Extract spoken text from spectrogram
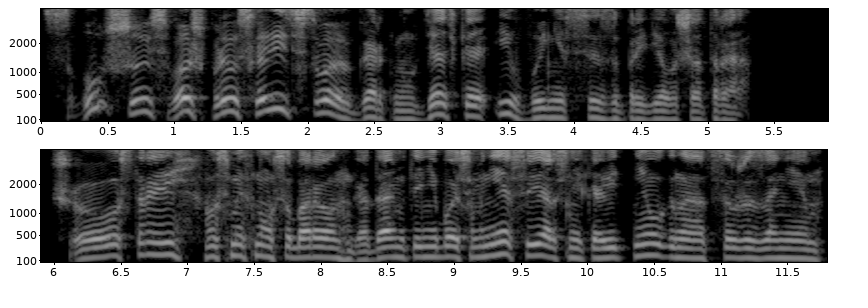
«Слушаюсь, ваше превосходительство!» — гаркнул дядька и вынесся за пределы шатра. «Шустрый!» — усмехнулся барон. «Годами ты, небось, мне сверстника, ведь не угнаться уже за ним».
